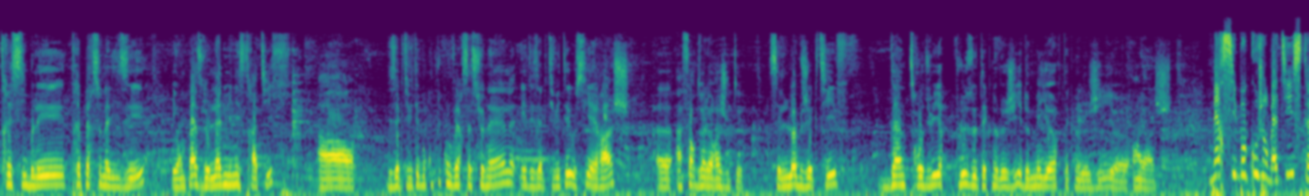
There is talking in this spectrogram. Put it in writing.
très ciblés, très personnalisés, et on passe de l'administratif à des activités beaucoup plus conversationnelles et des activités aussi RH euh, à forte valeur ajoutée. C'est l'objectif d'introduire plus de technologies et de meilleures technologies euh, en RH. Merci beaucoup Jean-Baptiste.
